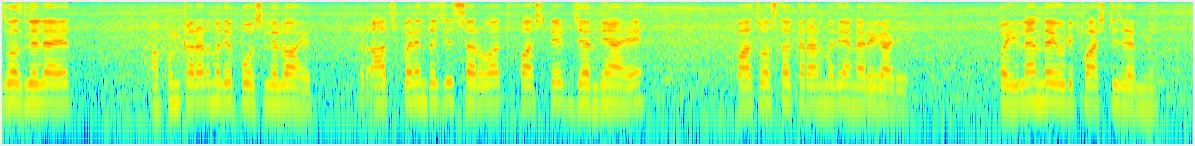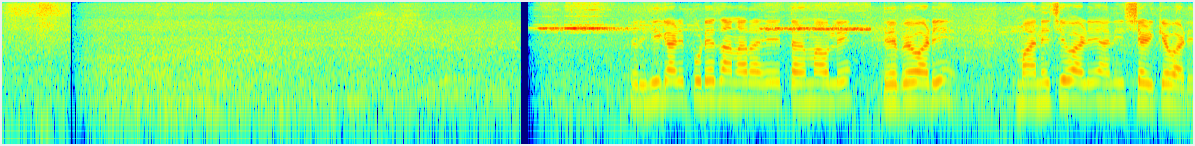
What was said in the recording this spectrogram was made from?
पाच वाजलेले आहेत. आपण कराडमध्ये पोहोचलेलो आहेत. तर आजपर्यंतची सर्वात फास्टेस्ट जर्नी आहे. पाच वाजता कराडमध्ये येणारी गाडी. पहिल्यांदा एवढी फास्ट जर्नी. तर ही गाडी पुढे जाणार आहे तळमावले ढेबेवाडी मानेचीवाडी आणि शेळकेवाडी.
